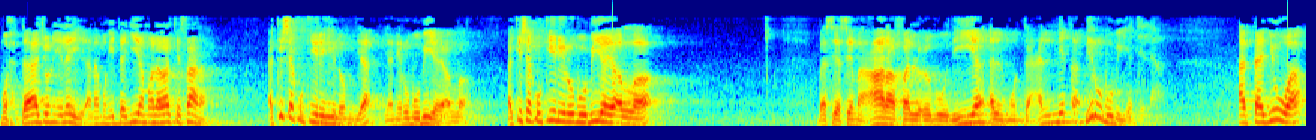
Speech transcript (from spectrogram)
muhtajun ilayhi anamuhitajia Mola wake sana akisha kukiri hilo mja yani rububia ya Allah akisha kukiri rububia ya Allah basi yasema arafa al-ubudiyya al-mutaalliqa bi rububiyyatillah atajua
